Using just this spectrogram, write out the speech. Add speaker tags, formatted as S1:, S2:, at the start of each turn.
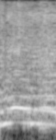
S1: Amém.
